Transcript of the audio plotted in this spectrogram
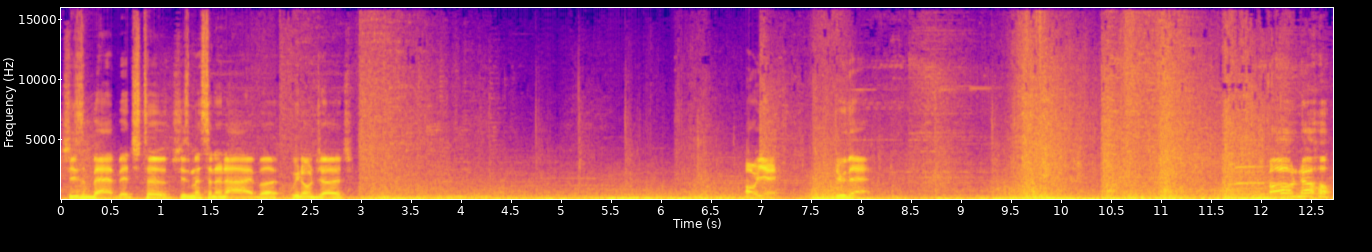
She's a bad bitch too. She's missing an eye, but we don't judge. Oh yeah, do that. Oh no!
